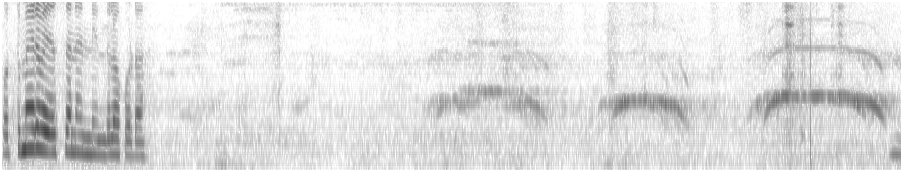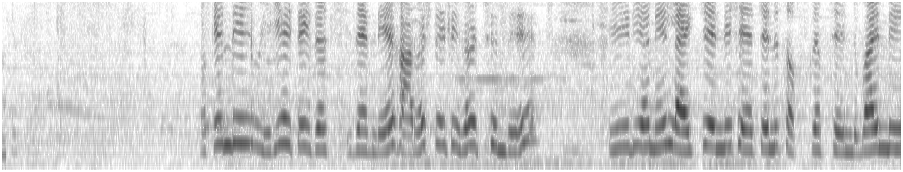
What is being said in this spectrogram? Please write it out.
కొత్తిమీర వేసానండి ఇందులో కూడా ఓకే అండి వీడియో అయితే ఇది వచ్చి ఇదండి హార్వెస్ట్ అయితే ఇది వచ్చింది. వీడియోని లైక్ చేయండి షేర్ చేయండి సబ్స్క్రైబ్ చేయండి. బాయ్ అండి.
